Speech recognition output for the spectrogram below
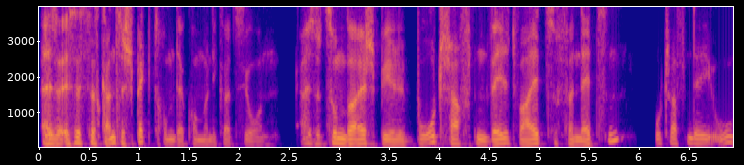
Also es ist das ganze Spektrum der Kommunikation. Also zum Beispiel Botschaften weltweit zu vernetzen, Botschaften der EU,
